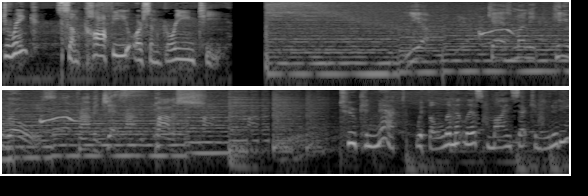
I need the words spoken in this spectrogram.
drink some coffee or some green tea. Yeah. Cash money, heroes, private jets, polish. To connect with the Limitless Mindset community,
